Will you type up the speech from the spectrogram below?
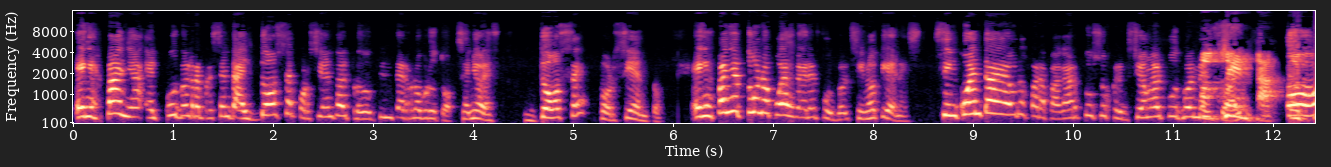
En España, el fútbol representa el 12% del Producto Interno Bruto. Señores, 12%. En España tú no puedes ver el fútbol si no tienes 50 euros para pagar tu suscripción al fútbol mensual. 80. O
